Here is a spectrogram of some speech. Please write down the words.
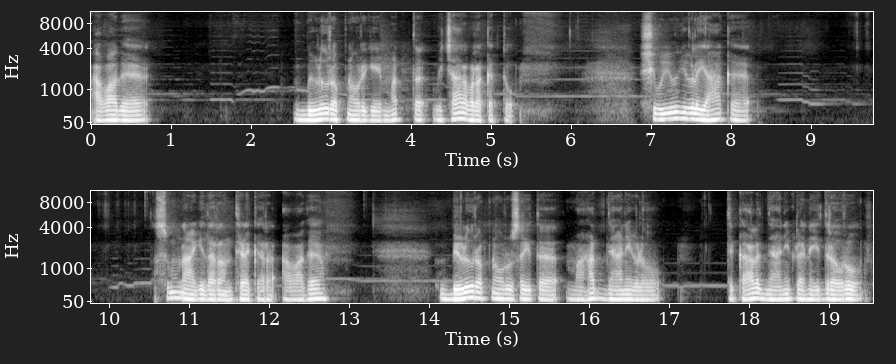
ಆವಾಗ ಬೀಳೂರಪ್ಪನವರಿಗೆ ಮತ್ತೆ ವಿಚಾರ ಬರಕತ್ತು. ಶಿವಯೋಗಿಗಳು ಯಾಕೆ ಸುಮ್ಮನಾಗಿದ್ದಾರೆ ಅಂತ ಹೇಳ್ಕಾರ ಆವಾಗ ಬೀಳೂರಪ್ಪನವರು ಸಹಿತ ಮಹಾಜ್ಞಾನಿಗಳು, ತ್ರಿಕಾಲ ಜ್ಞಾನಿಗಳನ್ನೇ ಇದ್ದರವರು ಅವರು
